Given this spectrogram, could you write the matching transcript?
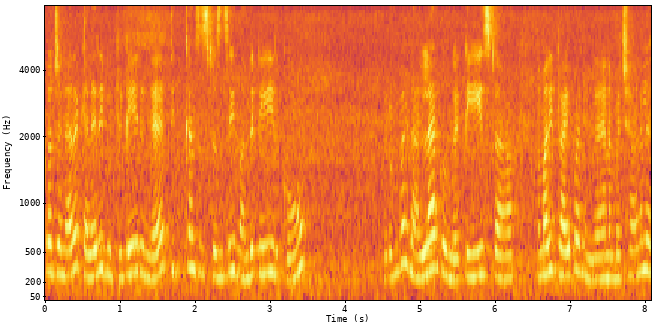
கொஞ்சம் நேரம் கிளறி விட்டுட்டே இருங்க. திக் கன்சிஸ்டன்சி வந்துகிட்டே இருக்கும். ரொம்ப நல்லா இருக்குங்க டேஸ்ட்டாக இந்த மாதிரி ட்ரை பண்ணுங்கள் நம்ம சேனலை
